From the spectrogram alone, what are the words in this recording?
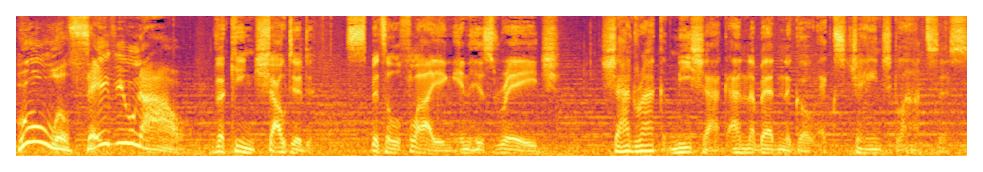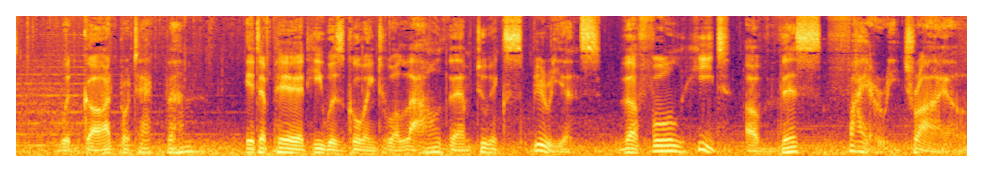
Who will save you now? The king shouted, spittle flying in his rage. Shadrach, Meshach, and Abednego exchanged glances. Would God protect them? It appeared he was going to allow them to experience the full heat of this fiery trial.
